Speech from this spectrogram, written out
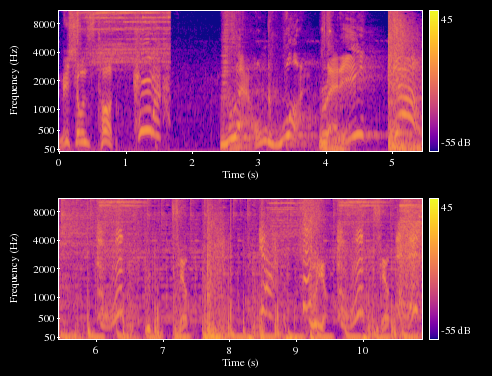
Mission start. Kura. Round one. Ready? Go! Yeah.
